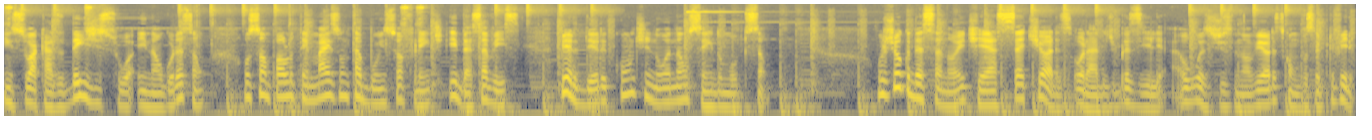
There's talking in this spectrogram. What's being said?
em sua casa desde sua inauguração, o São Paulo tem mais um tabu em sua frente e dessa vez, perder continua não sendo uma opção. O jogo dessa noite é às 7 horas, horário de Brasília, ou às 19 horas, como você preferir,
